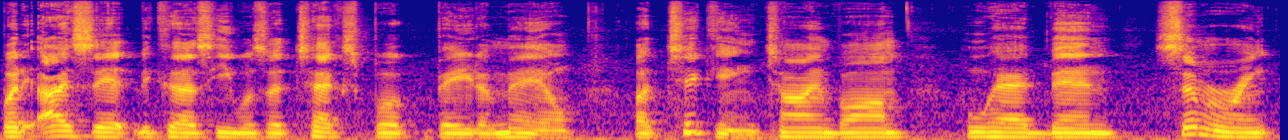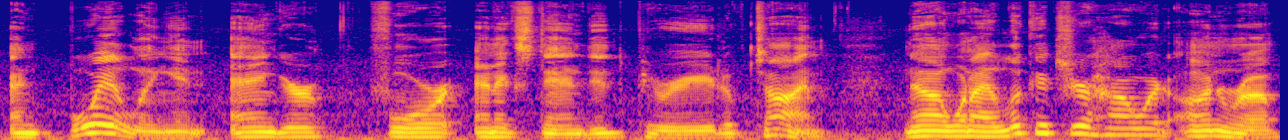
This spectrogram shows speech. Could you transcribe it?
but I say it because he was a textbook beta male, a ticking time bomb who had been simmering and boiling in anger for an extended period of time. Now, when I look at your Howard Unruh,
